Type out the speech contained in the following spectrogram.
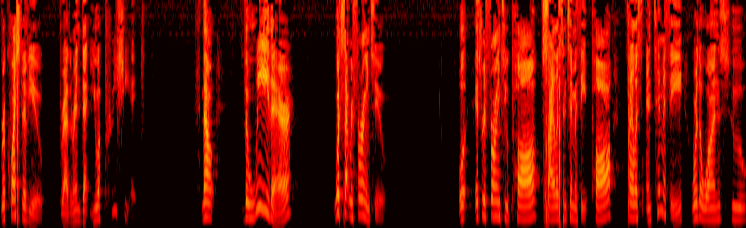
request of you, brethren, that you appreciate. Now, the we there What's that referring to? Well, it's referring to Paul, Silas, and Timothy. Paul, Silas, and Timothy were the ones who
